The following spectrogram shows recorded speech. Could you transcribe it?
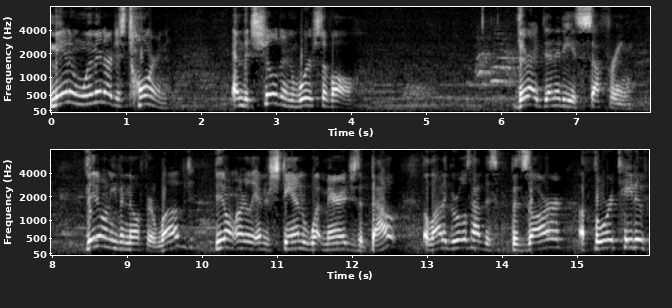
Man and women are just torn. And the children, worst of all. Their identity is suffering. They don't even know if they're loved. They don't really understand what marriage is about. A lot of girls have this bizarre, authoritative,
